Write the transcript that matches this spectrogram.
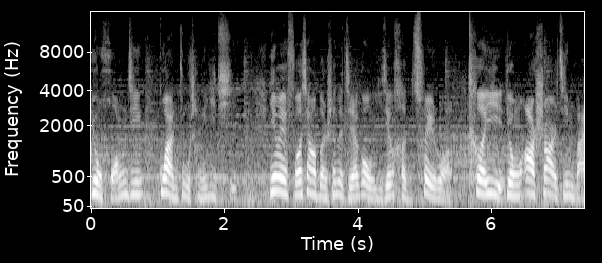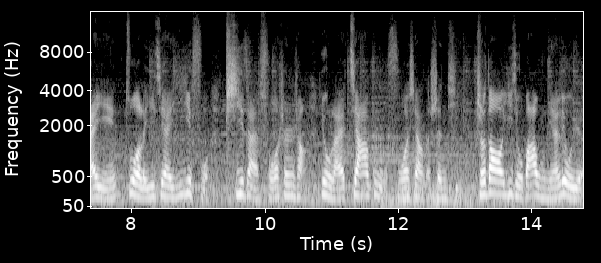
用黄金灌注成一体。因为佛像本身的结构已经很脆弱了，特意用二十二斤白银做了一件衣服披在佛身上，用来加固佛像的身体。直到一九八五年六月，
